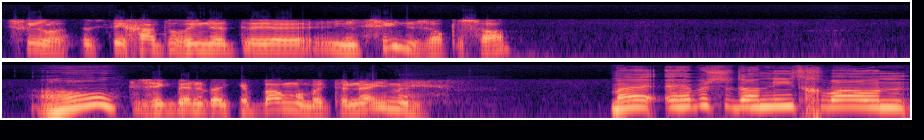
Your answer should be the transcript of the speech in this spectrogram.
Schillen. Dus die gaat toch in het, eh, in het sinaasappelsap. oh. Dus ik ben een beetje bang om het te nemen. Maar hebben ze dan niet gewoon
